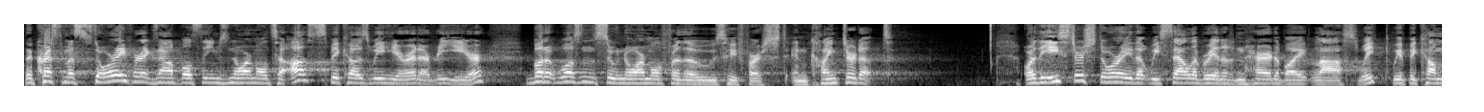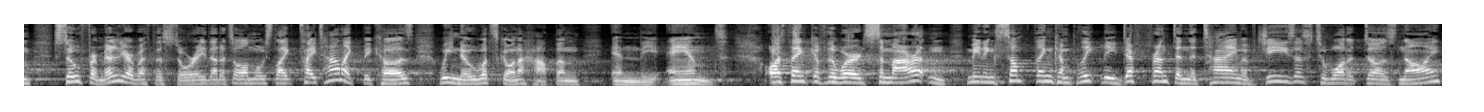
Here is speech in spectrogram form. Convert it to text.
The Christmas story, for example, seems normal to us because we hear it every year, but it wasn't so normal for those who first encountered it. Or the Easter story that we celebrated and heard about last week. We've become so familiar with the story that it's almost like Titanic because we know what's going to happen in the end. Or think of the word Samaritan, meaning something completely different in the time of Jesus to what it does now.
